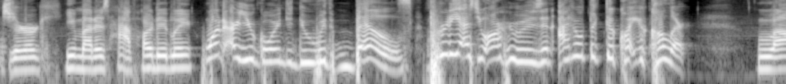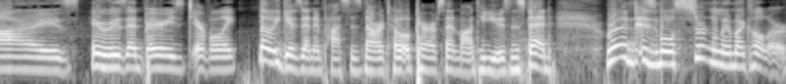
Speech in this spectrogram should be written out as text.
Jerk, he mutters half-heartedly. What are you going to do with bells? Pretty as you are, Hiruzen, I don't think they're quite your color. Lies, Hiruzen parries cheerfully, though he gives in and passes Naruto a pair of Senbon to use instead. Red is most certainly my color,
